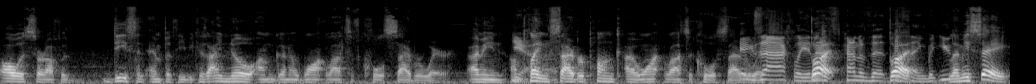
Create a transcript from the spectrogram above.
always start off with decent empathy because I know I'm gonna want lots of cool cyberware. I mean, I'm Yeah. playing cyberpunk. I want lots of cool cyberware. Exactly, and but, that's kind of the- the but thing, but you- let me say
